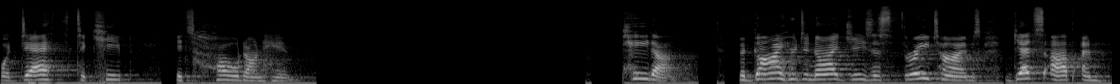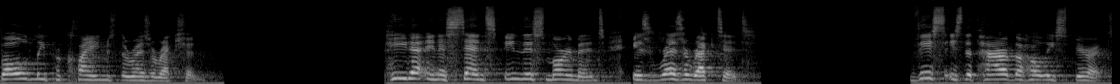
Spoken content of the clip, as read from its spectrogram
for death to keep its hold on him. Peter, the guy who denied Jesus three times gets up and boldly proclaims the resurrection. Peter, in a sense, in this moment, is resurrected. This is the power of the Holy Spirit.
